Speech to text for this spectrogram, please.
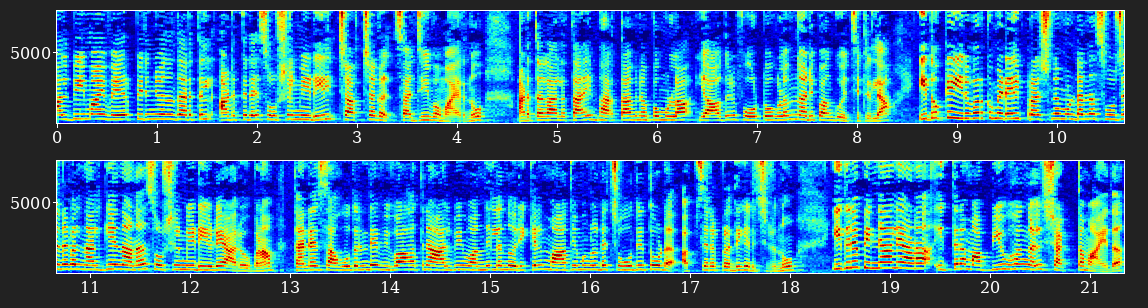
ആൽബിയുമായി വേർപിരിഞ്ഞു എന്ന തരത്തിൽ അടുത്തിടെ സോഷ്യൽ മീഡിയയിൽ ചർച്ചകൾ സജീവമായിരുന്നു. അടുത്ത കാലത്തായി ഭർത്താവിനൊപ്പമുള്ള യാതൊരു ഫോട്ടോകളും നടി പങ്കുവച്ചിട്ടില്ല. ഇതൊക്കെ ഇരുവർക്കുമിടയിൽ പ്രശ്നമുണ്ടെന്ന സൂചനകൾ നൽകിയെന്നാണ് സോഷ്യൽ മീഡിയയുടെ ആരോപണം. തന്റെ സഹോദരന്റെ വിവാഹത്തിന് ആൽബിയും വന്നില്ലെന്ന് ഒരിക്കൽ മാധ്യമങ്ങളുടെ ചോദ്യത്തോട് അപ്സര പ്രതികരിച്ചിരുന്നു. ഇതിന് പിന്നാലെയാണ് ഇത്തരം അഭ്യൂഹങ്ങൾ ശക്തമായത്.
